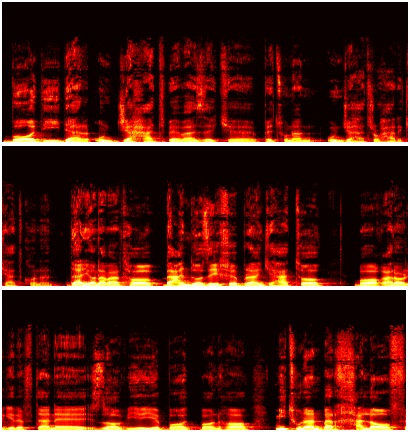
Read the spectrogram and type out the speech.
بادی در اون جهت بوزه که بتونن اون جهت رو حرکت کنن. دریانوردها به اندازه خبرن که حتی با قرار گرفتن زاویه بادبان ها می‌تونن بر خلاف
